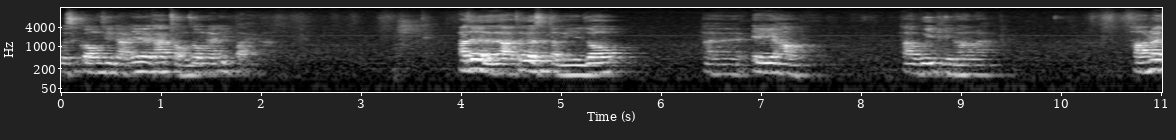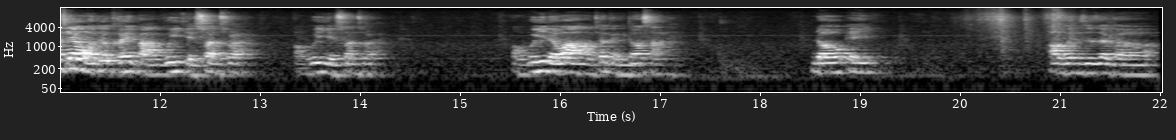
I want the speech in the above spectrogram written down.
五十公斤啊，因为它总重量一百嘛。它这个人啊，这个是等于 ρ，呃，A 哈，啊 V 平方了。好，那这样我就可以把 V 给算出来，把 V 给算出来。V 的话哈就等于多少呢？ρ a 二分之这个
